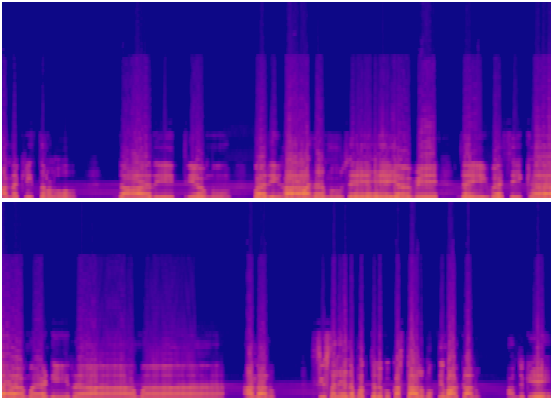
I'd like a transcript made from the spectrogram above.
అన్న కీర్తనలో దారిద్ర్యము పరిహారము సేయవే దైవ శిఖామణి రామ అన్నారు. సిసలైన భక్తులకు కష్టాలు ముక్తి మార్గాలు. అందుకే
